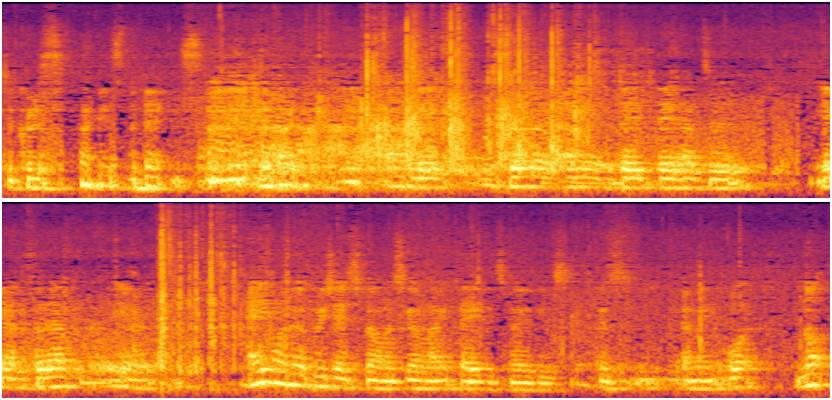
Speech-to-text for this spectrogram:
to criticize this. and they, so, I mean, they, they'd have to, you know, for them, you know, anyone who appreciates film is going to like David's movies because, I mean, what, not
